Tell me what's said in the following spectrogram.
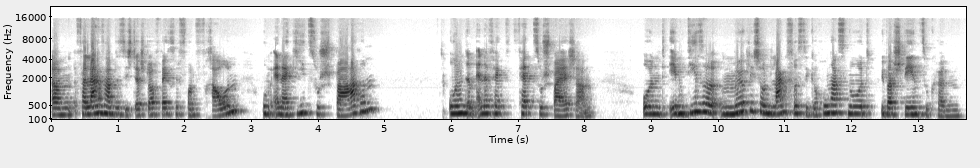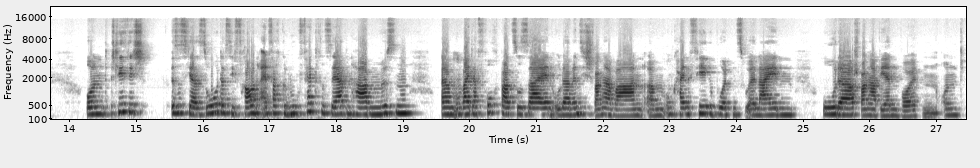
ähm, verlangsamte sich der Stoffwechsel von Frauen, um Energie zu sparen und im Endeffekt Fett zu speichern. Und eben diese mögliche und langfristige Hungersnot überstehen zu können. Und schließlich ist es ja so, dass die Frauen einfach genug Fettreserven haben müssen, ähm, um weiter fruchtbar zu sein oder wenn sie schwanger waren, ähm, um keine Fehlgeburten zu erleiden oder schwanger werden wollten. Und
